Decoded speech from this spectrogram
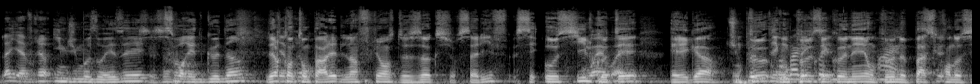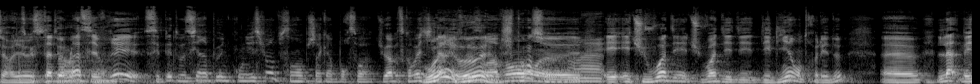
là il y a vraiment hymne du Mozo aisé C'est ça. soirée de Guedin D'ailleurs, quand on parlait de l'influence de Zox sur Salif, c'est aussi Ouais, le côté, ouais. Et les gars, Tu on peux peut, on peut se déconner, on peut Ouais. ne pas Parce se prendre au sérieux, Parce que cet etc. album-là, c'est vrai, c'est peut-être aussi un peu une condition, chacun pour soi. Tu vois, parce qu'en fait, il Ouais, arrive ouais, ans je avant, pense, euh, ouais. et, et tu vois des, tu vois des, des, des liens entre les deux. Euh, là, mais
